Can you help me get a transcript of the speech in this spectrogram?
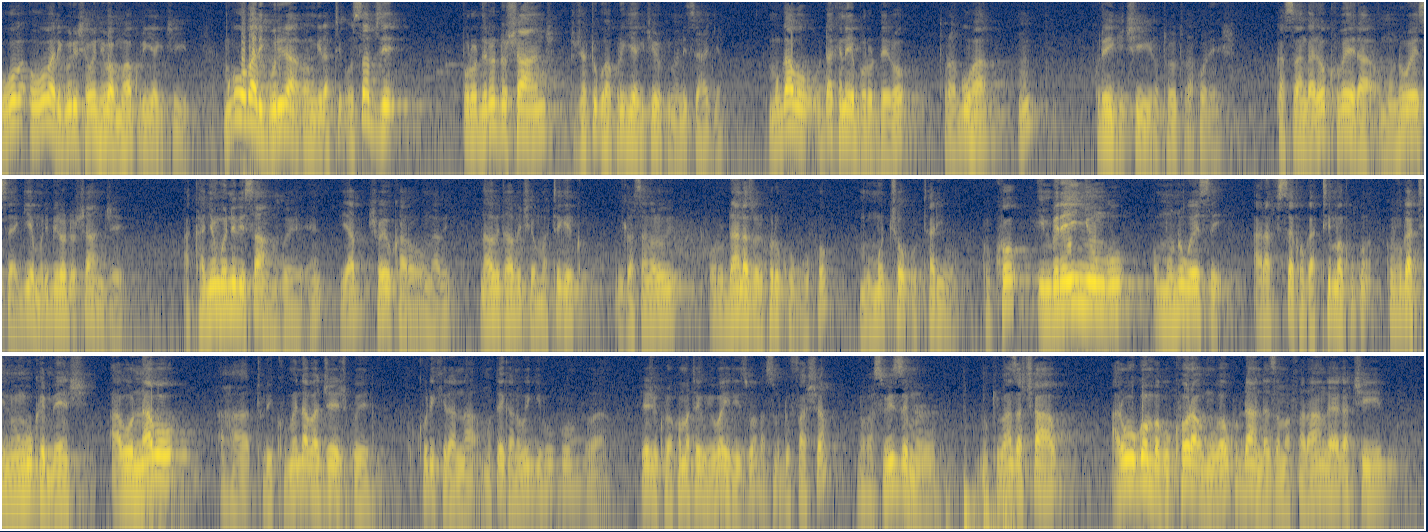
uwo barigurisha we ntibamuha kuri ya giciro mugabo barigurira bambwira ati usabye borodero do shanje tujya tuguha kuri kiriya giciro kimanitse hajya mugabo udakeneye borodero turaguha hmm? kuri iyi giciro tuba turakoresha ugasanga rero kubera umuntu wese yagiye muri biro do shanje akanyungu n'ibisanzwe iyo eh, ushoboye ukaronka nawe bitaba biciye mu mategeko ugasanga urudandazo ruri kuguho mu muco utariwo kuko imbere y'inyungu umuntu wese arafise ako gatima kuvuga ati ntunguke menshi abo nabo aha turi kumwe n'abajejwe abakurikirana umutekano w'igihugu abajeje kureba ko amategeko yubahirizwa bazadufasha babasubize mu kibanza cyabo ari uwo ugomba gukora umwuga wo kudandaza amafaranga y'agaciro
